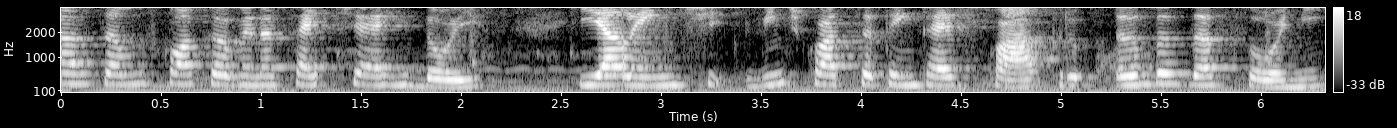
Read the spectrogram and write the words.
nós estamos com a câmera 7R2 e a lente 2470 f4, ambas da Sony,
